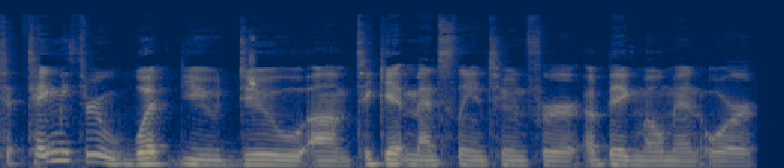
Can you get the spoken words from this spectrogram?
t- take me through what you do um, to get mentally in tune for a big moment or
